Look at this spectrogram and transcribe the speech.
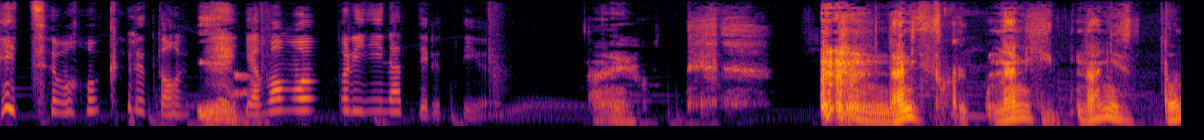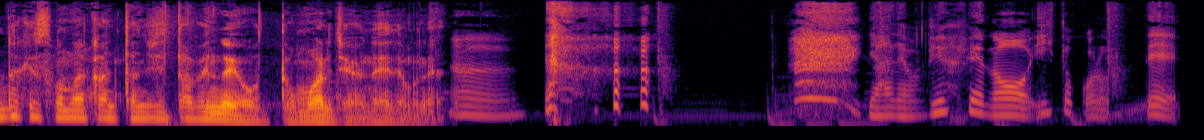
いつもクルトン山盛りになってるっていう。ね 何作っ、何、何、どんだけそんな簡単に食べんのよって思われちゃうよね、でもね。うん。いや、でもビュッフェのいいところって、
